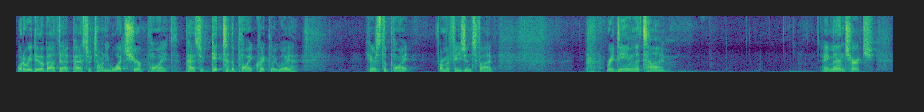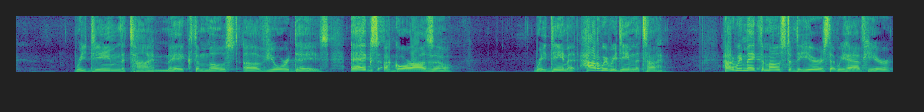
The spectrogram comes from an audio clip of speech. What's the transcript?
What do we do about that, Pastor Tony? What's your point? Pastor, get to the point quickly, will you? Here's the point from Ephesians 5 Redeem the time. Amen, church? Redeem the time. Make the most of your days. Ex agorazo. Redeem it. How do we redeem the time? How do we make the most of the years that we have here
